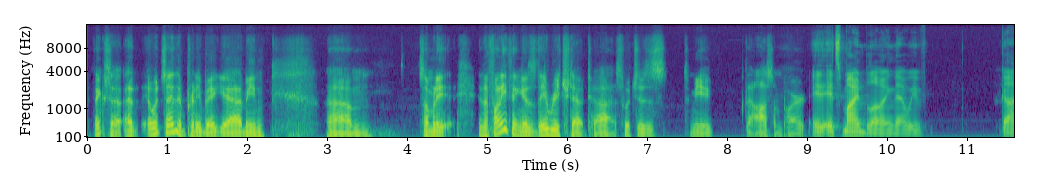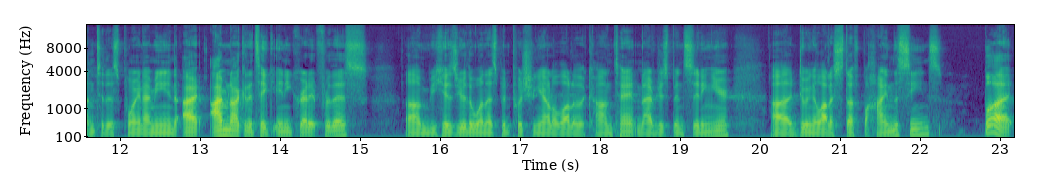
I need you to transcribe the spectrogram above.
I think so. I, I would say they're pretty big. Yeah, I mean, um, somebody. And the funny thing is, they reached out to us, which is to me the awesome part. It, it's mind blowing that we've gotten to this point. I mean, I I'm not going to take any credit for this. Um, because you're the one that's been pushing out a lot of the content, and I've just been sitting here, uh, doing a lot of stuff behind the scenes. But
